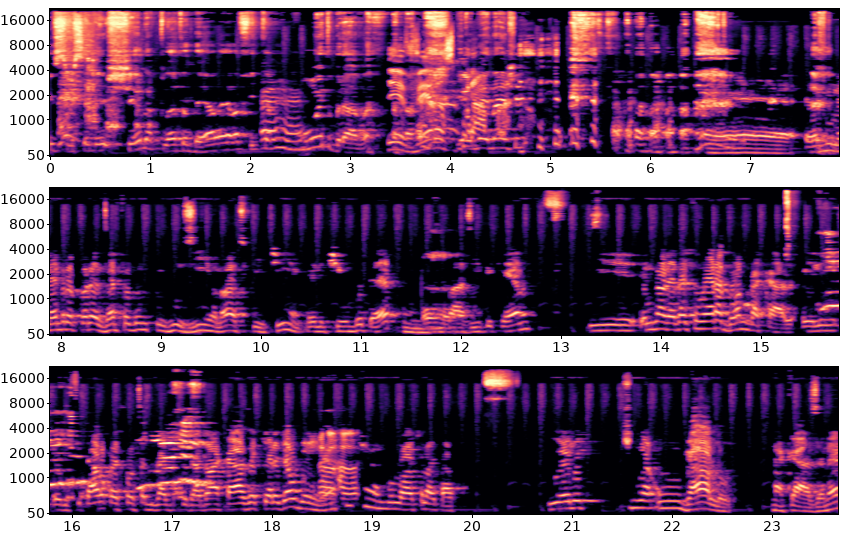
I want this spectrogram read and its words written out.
Isso, você mexer na planta dela, ela fica uhum. muito brava. Deveras que homenagem. é, eu me lembro, por exemplo, de um vizinho nosso que tinha, ele tinha um boteco, um uhum. barzinho pequeno. E ele, na verdade, não era dono da casa. Ele, ele ficava com a responsabilidade de cuidar de uma casa que era de alguém, né? Uhum. Tinha um lote lá e tal. E ele tinha um galo na casa, né?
